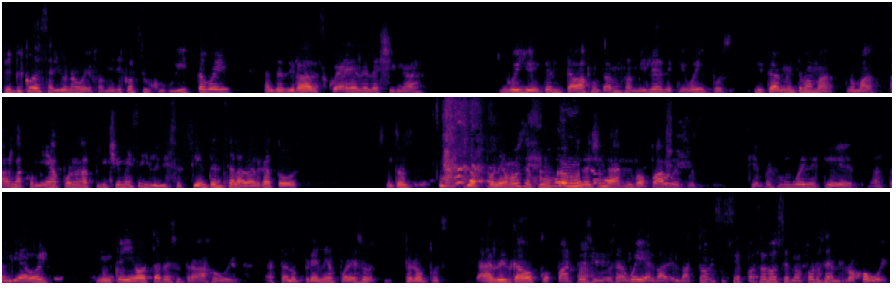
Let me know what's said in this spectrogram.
típico desayuno, güey, familia con su juguito, güey, antes de ir a la escuela la chingada. Y, güey, yo intentaba juntar a mi familia de que, güey, pues, literalmente, mamá, nomás haz la comida, pon en la pinche mesa y le dices, siéntense a la verga todos. Entonces, yo ponemos el jugo la chingada. Mi papá, güey, pues, siempre fue un güey de que, hasta el día de hoy, nunca llegado tarde a su trabajo, güey. Hasta lo premian por eso. Pero, pues, ha arriesgado parte de su... O sea, güey, el, el vato a veces se pasa los semáforos en rojo, güey.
